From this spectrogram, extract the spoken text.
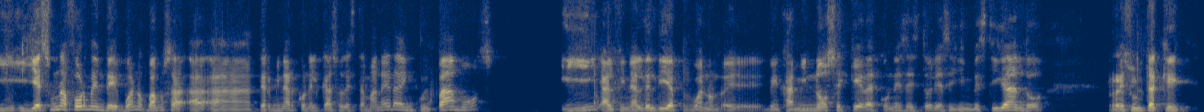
y, es una forma en de, bueno, vamos a, terminar con el caso de esta manera, inculpamos, y al final del día, pues bueno, eh, Benjamín no se queda con esa historia, sigue investigando, resulta que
